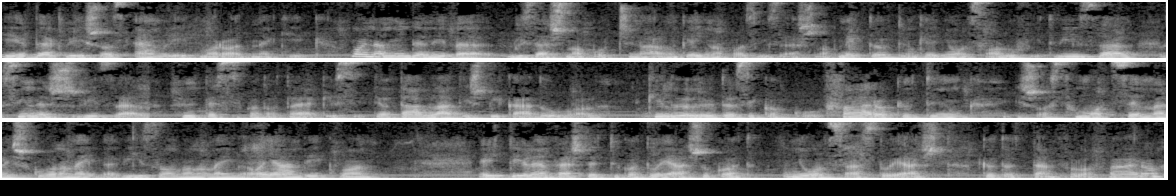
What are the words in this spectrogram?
érdekli, és az emlék marad nekik. Majdnem minden évben vizes napot csinálunk, egy nap az vizes nap. Megtöltünk egy 80 lufit vízzel, színes vízzel főtesszük a tata, elkészíti a táblát és pikádóval. Kilövődözik, akkor fára kötünk, és azt humott szemmel, és akkor van, amelyben víz van, van, amelyben ajándék van. Egy télen festettük a tojásokat, 800 tojást kötöttem fel a fára.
